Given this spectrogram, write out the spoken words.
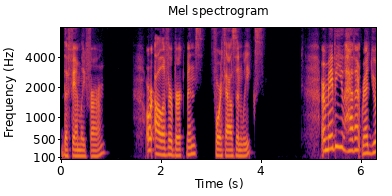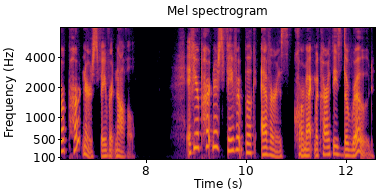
The Family Firm? Or Oliver Burkeman's 4,000 Weeks? Or maybe you haven't read your partner's favorite novel. If your partner's favorite book ever is Cormac McCarthy's The Road,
